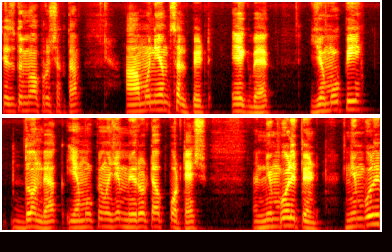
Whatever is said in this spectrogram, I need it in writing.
त्याचं तुम्ही वापरू शकता. अमोनियम सल्फेट एक बॅग एम ओ पी दोन बॅग एम ओ पी म्हणजे मिरोटॉप पोटॅश. निंबोळी पेंड. निंबोळी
